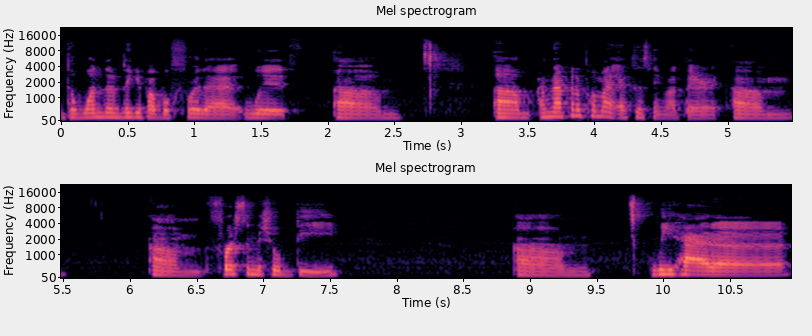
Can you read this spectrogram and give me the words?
the one that I'm thinking about before that with um um I'm not gonna put my ex's name out there. Um um first initial D. Um we had a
